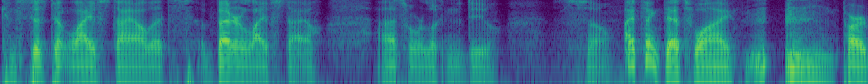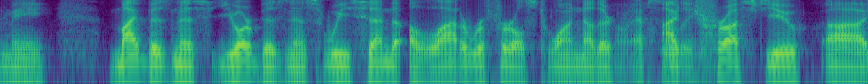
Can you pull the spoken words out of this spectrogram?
consistent lifestyle, that's a better lifestyle. Uh, that's what we're looking to do. So I think that's why, pardon me, my business, your business, we send a lot of referrals to one another. Oh, absolutely. I trust you. Uh,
